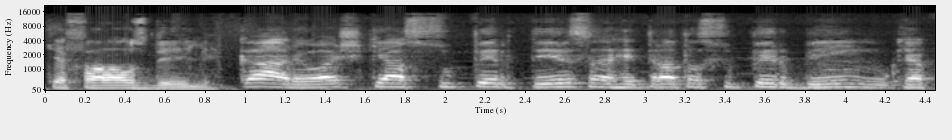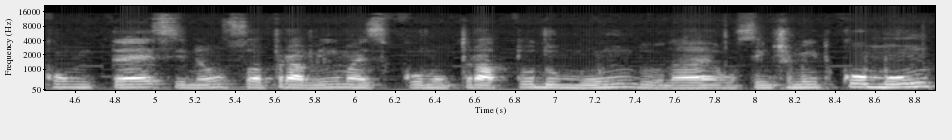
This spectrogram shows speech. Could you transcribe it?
quer falar os dele. Cara, eu acho que a Super Terça retrata super bem o que acontece, não só para mim, mas como para todo mundo, né? Um sentimento comum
